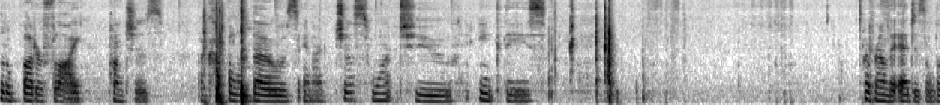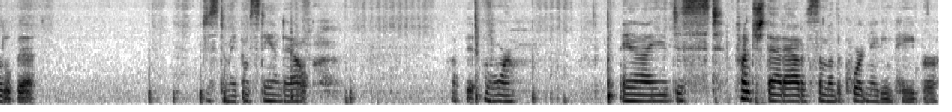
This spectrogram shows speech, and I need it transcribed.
little butterfly punches a couple of those. And I just want to ink these around the edges a little bit just to make them stand out a bit more. And I just punched that out of some of the coordinating paper.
